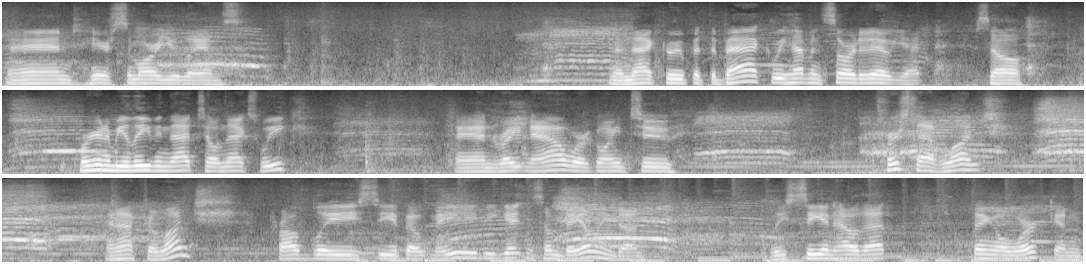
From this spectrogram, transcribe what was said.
And here's some more ewe lambs. And then that group at the back, we haven't sorted out yet. So we're gonna be leaving that till next week. And right now we're going to first have lunch. And after lunch, probably see about maybe getting some baling done. At least seeing how that thing will work and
